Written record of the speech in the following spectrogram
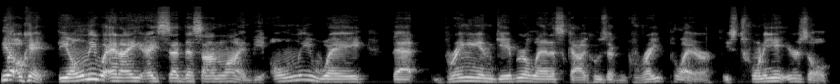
yeah, okay. The only way, and I, I said this online, the only way that bringing in Gabriel Landeskog, who's a great player, he's 28 years old,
